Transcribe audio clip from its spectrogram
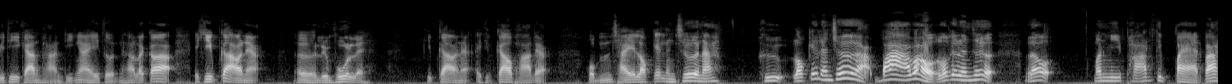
วิธีการผ่านที่ง่ายที่สุดนะครับ แล้วก็ไอคลิปเก่าเนี่ยเออลืมพูดเลย คลิปเก่าเนี่ยไอสิบเก้าพาร์ทเนี่ยผมใช้ Rocket Launcher นะ คือ Rocket Launcher อะบ้าเปล่า Rocket Launcher แล้ว มันมีพาร์ทสิบแปดป่ะ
